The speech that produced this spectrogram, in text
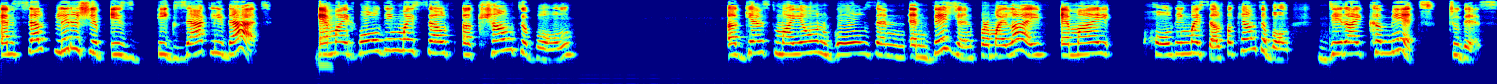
and self-leadership is exactly that. Yeah. Am I holding myself accountable against my own goals and, and vision for my life, am I holding myself accountable? Did I commit to this?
